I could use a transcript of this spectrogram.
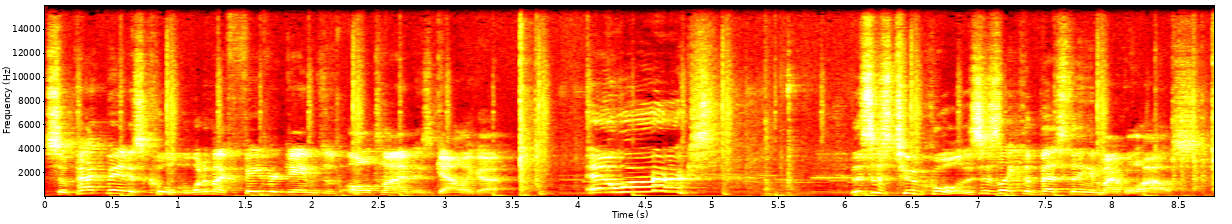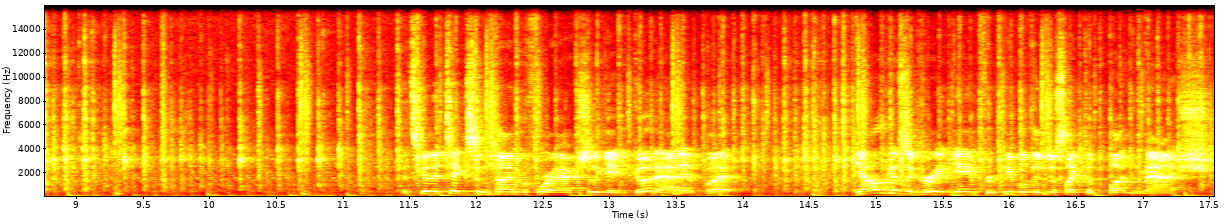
So Pac-Man is cool, but one of my favorite games of all time is Galaga. It works! This is too cool. This is like the best thing in my whole house. It's gonna take some time before I actually get good at it, but Galaga's a great game for people that just like to button mash.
